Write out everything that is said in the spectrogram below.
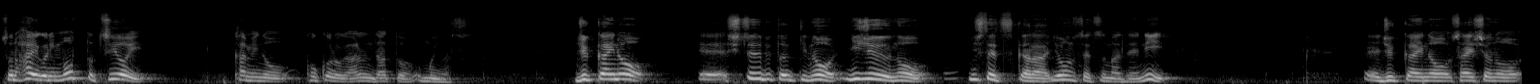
その背後にもっと強い神の心があるんだと思います。10回の出エジプト記の20の2節から4節までに10回の最初の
